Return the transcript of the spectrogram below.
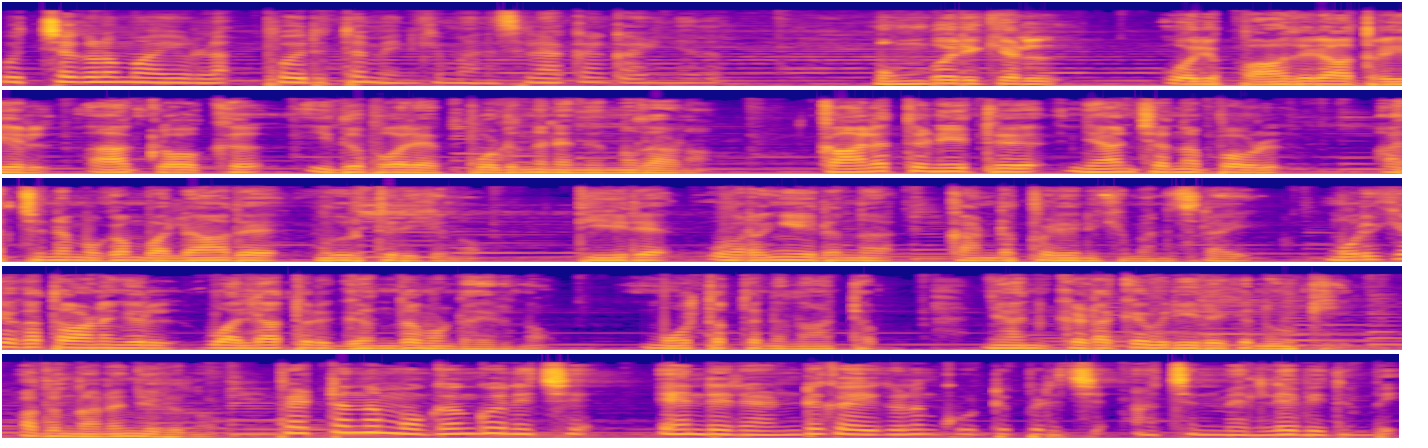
ഉച്ചകളുമായുള്ള പൊരുത്തം എനിക്ക് മനസ്സിലാക്കാൻ കഴിഞ്ഞത്. മുമ്പൊരിക്കൽ ഒരു പാതിരാത്രിയിൽ ആ ക്ലോക്ക് ഇതുപോലെ പൊടുന്നനെ നിന്നതാണ്. കാലത്തെണീറ്റ് ഞാൻ ചെന്നപ്പോൾ അച്ഛന്റെ മുഖം വല്ലാതെ വീർത്തിരിക്കുന്നു. തീരെ ഉറങ്ങിയിരുന്ന് കണ്ടപ്പോഴെനിക്ക് മനസ്സിലായി. മുറിക്കകത്താണെങ്കിൽ വല്ലാത്തൊരു ഗന്ധമുണ്ടായിരുന്നു. മൂത്രത്തിന്റെ നാറ്റം. ഞാൻ കിടക്കവിരിയിലേക്ക് നോക്കി. അത് നനഞ്ഞിരുന്നു. പെട്ടെന്ന് മുഖം കുനിച്ച് എന്റെ രണ്ട് കൈകളും കൂട്ടിപ്പിടിച്ച് അച്ഛൻ മെല്ലെ വിതുമ്പി.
